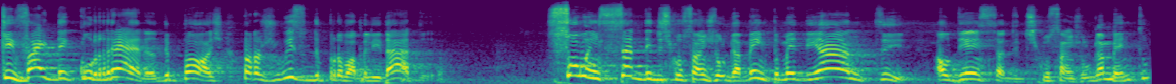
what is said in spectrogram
que vai decorrer depois para o juízo de probabilidade, só em sede de discussão e julgamento, mediante audiência de discussão e julgamento,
